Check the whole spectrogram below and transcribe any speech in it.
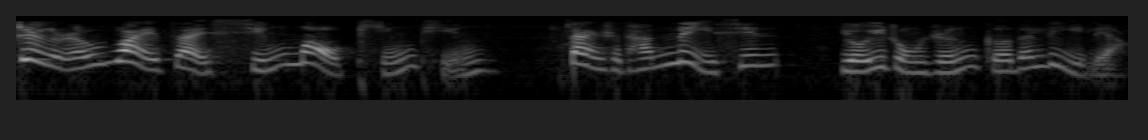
这个人外在形貌平平，但是他内心有一种人格的力量。”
